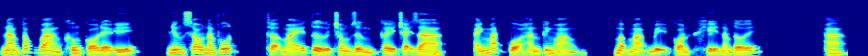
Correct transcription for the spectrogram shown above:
Nam tóc vàng không có để ý, nhưng sau 5 phút, thợ máy từ trong rừng cây chạy ra, ánh mắt của hắn kinh hoàng, mập mạp bị con khỉ nắm tới. A! À.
